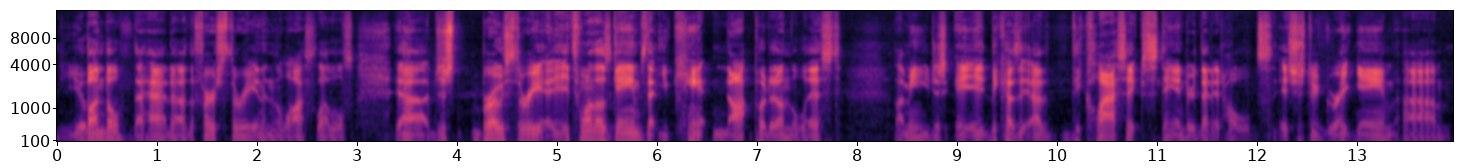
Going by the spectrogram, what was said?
Yep. bundle that had uh, the first three and then the lost levels. Uh, just Bros Three. It's one of those games that you can't not put it on the list. I mean, you just it, because of the classic standard that it holds. It's just a great game, um,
